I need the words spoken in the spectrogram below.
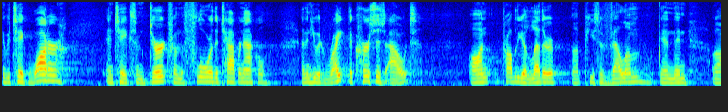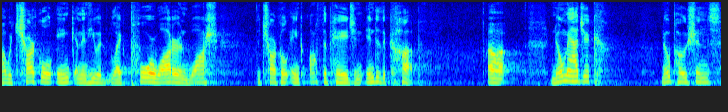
it would take water and take some dirt from the floor of the tabernacle, and then he would write the curses out on probably a leather uh, piece of vellum, and then uh, with charcoal ink, and then he would like pour water and wash the charcoal ink off the page and into the cup. Uh, no magic, no potions,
